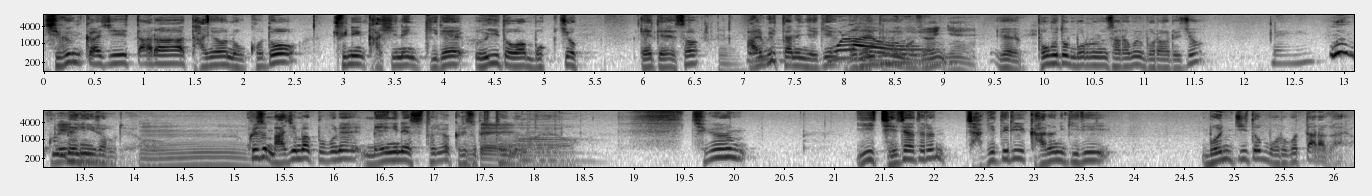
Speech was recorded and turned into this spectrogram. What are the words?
지금까지 따라 다녀 놓고도 주님 가시는 길의 의도와 목적에 대해서 알고 있다는 얘기에? 그런 거죠. 예. 예, 보고도 모르는 사람을 뭐라 그러죠? 맹인. 음, 그 맹인. 맹인 이라고 그래요. 음. 그래서 마지막 부분에 맹인의 스토리가 그래서 네. 붙어 있는 거예요. 지금 이 제자들은 자기들이 가는 길이 뭔지도 모르고 따라가요.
